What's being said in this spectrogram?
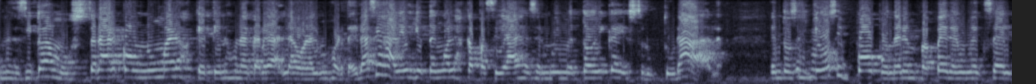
necesito demostrar con números que tienes una carga laboral muy fuerte. Gracias a Dios yo tengo las capacidades de ser muy metódica y estructurada entonces yo sí puedo poner en papel, en un Excel,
